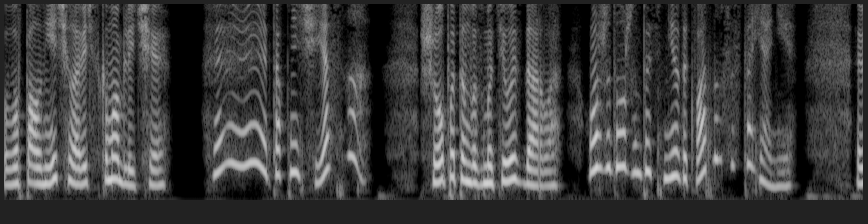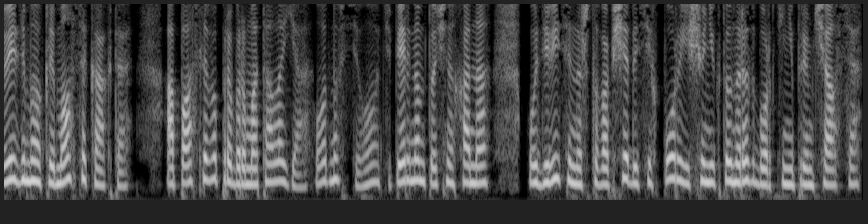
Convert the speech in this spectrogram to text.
во вполне человеческом обличии. «Э-э, так нечестно!» Шепотом возмутилась Дарла. «Он же должен быть в неадекватном состоянии». Видимо, оклемался как-то. Опасливо пробормотала я. Вот ну все, теперь нам точно хана. Удивительно, что вообще до сих пор еще никто на разборке не примчался.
